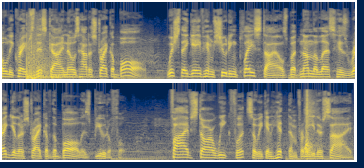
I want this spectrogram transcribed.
Holy crepes, this guy knows how to strike a ball. Wish they gave him shooting play styles, but nonetheless his regular strike of the ball is beautiful. Five-star weak foot so he can hit them from either side.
